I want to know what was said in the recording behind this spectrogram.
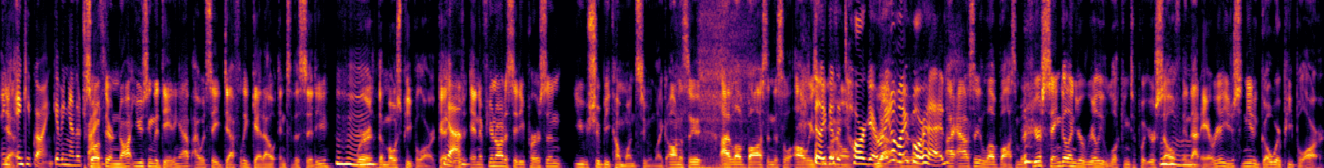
and, Yeah. and keep going, giving another try? So if they're not using the dating app, I would say definitely get out into the city where the most people are. Get Mm-hmm. Yeah. your- and if you're not a city person, you should become one soon. Like honestly, I love Boston. This will always feel be like there's my a home. target right on my forehead. I absolutely love Boston. But if you're single and you're really looking to put yourself Mm-hmm. in that area, you just need to go where people are.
